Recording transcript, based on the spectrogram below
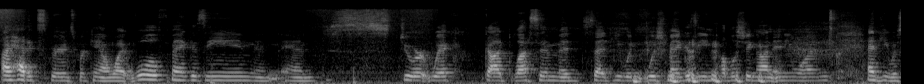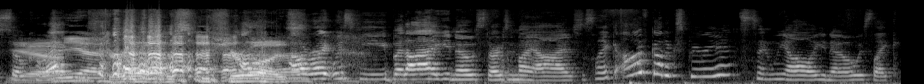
I had experience working on White Wolf magazine, and and Stewart Wieck." God bless him, and said he wouldn't wish magazine publishing on anyone, and he was so yeah, correct. Yeah. He sure was. He sure How, was. how right was he? But I, you know, stars in my eyes, just like I've got experience, and we all, you know, was like,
